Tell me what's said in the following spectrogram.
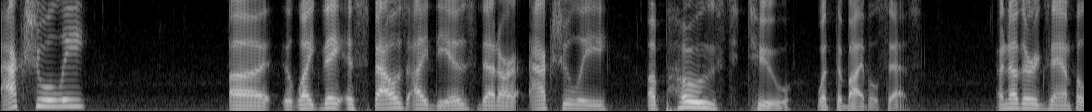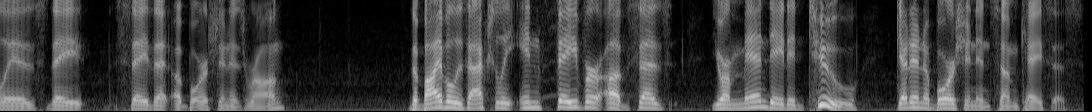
actually uh, like they espouse ideas that are actually opposed to what the Bible says. Another example is they say that abortion is wrong. The Bible is actually in favor of, says you're mandated to get an abortion in some cases.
